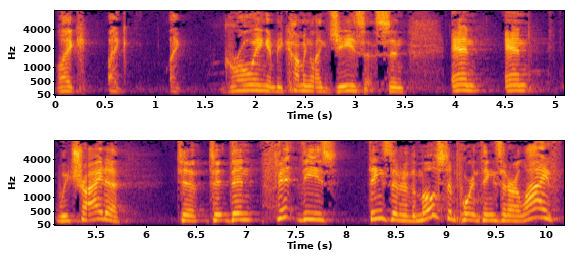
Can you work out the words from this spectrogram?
like, growing and becoming like Jesus. And, and, and, we try to, to, to then fit these things that are the most important things in our life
